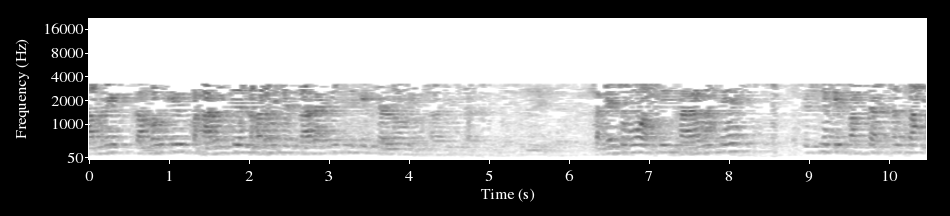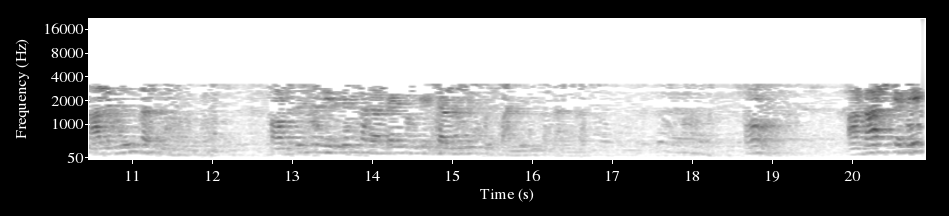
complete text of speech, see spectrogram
हमने कमल के पहाड़ों से लहरों के सारा कृष्ण के चरणों में पहले तो वो अपनी धारणा से कृष्ण के पंचाक्षर का आलिंगन करते हैं। और कृष्ण निर्देश जाते हैं, उनके चरणों में पुष्पांजलि आकाश के वेग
